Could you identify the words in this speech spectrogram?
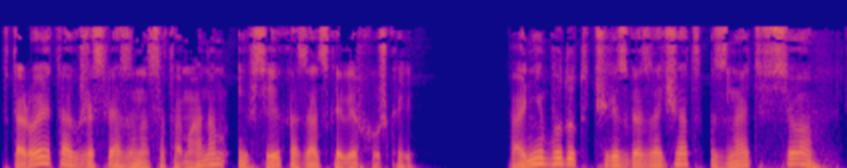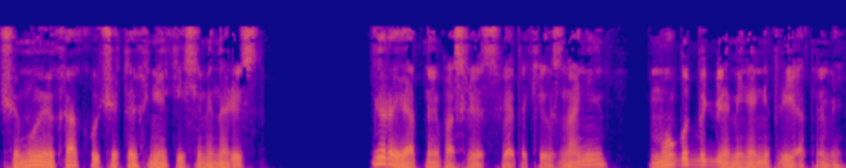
Второе также связано с атаманом и всей казацкой верхушкой. Они будут через казачат знать все, чему и как учит их некий семинарист. Вероятные последствия таких знаний могут быть для меня неприятными.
